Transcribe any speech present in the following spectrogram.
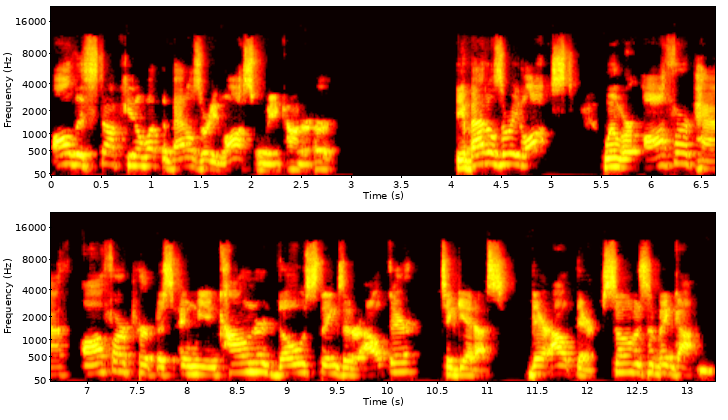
all this stuff. You know what? The battle's already lost when we encounter her. The battle's already lost when we're off our path, off our purpose, and we encounter those things that are out there to get us. They're out there. Some of us have been gotten.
